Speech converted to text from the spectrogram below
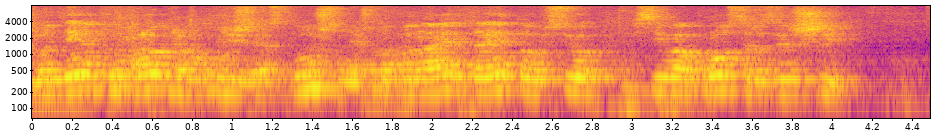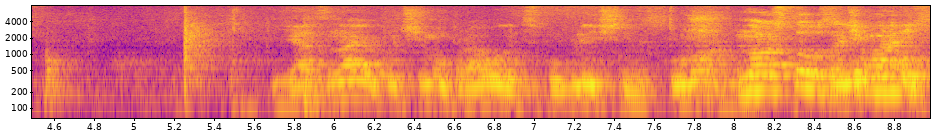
Мы для этого проводим публичные слушания, чтобы на это, до этого все, все вопросы разрешить. Я знаю, почему проводятся публичные слушания. Ну а что, вы зачем Понимаете?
